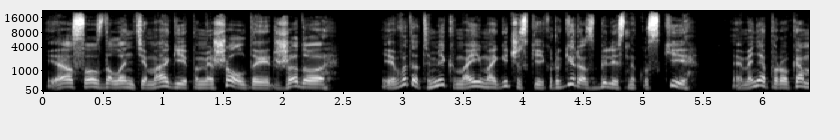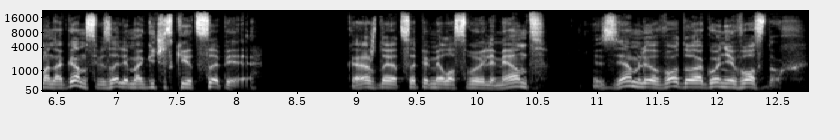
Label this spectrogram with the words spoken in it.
Я создал антимагию и помешал Дейджеду, и в этот миг мои магические круги разбились на куски, а меня по рукам и ногам связали магические цепи. Каждая цепь имела свой элемент — землю, воду, огонь и воздух.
